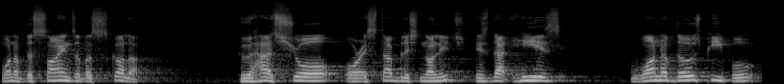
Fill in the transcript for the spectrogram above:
one of the signs of a scholar who has sure or established knowledge is that he is one of those people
